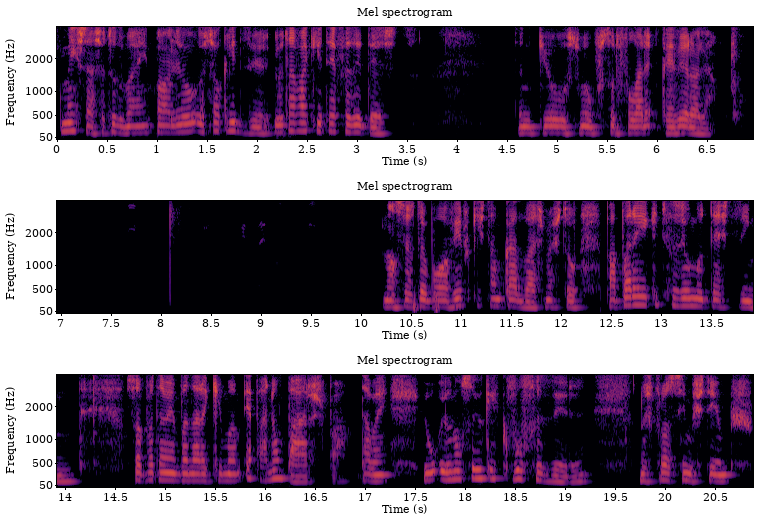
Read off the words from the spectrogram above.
como é que estás? Está tudo bem? Pá, olha, eu, eu só queria dizer, eu estava aqui até a fazer teste. Tanto que eu, se o meu professor falar. Quer ver? Olha. Não sei se estou para ouvir porque isto está um bocado baixo, mas estou. Pá, parei aqui de fazer o meu testezinho. Só para também mandar aqui uma. É pá, não pares, pá, está bem? Eu, eu não sei o que é que vou fazer nos próximos tempos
